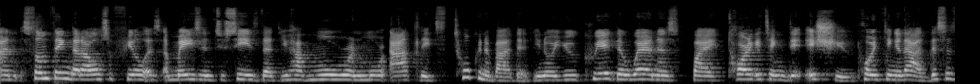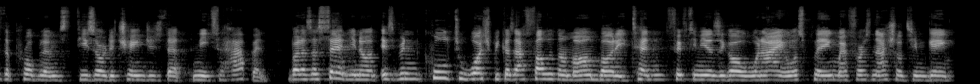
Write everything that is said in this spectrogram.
And something that I also feel is amazing to see is that you have more and more athletes talking about it. You know, you create the awareness by targeting the issue, pointing it out. This is the problems. These are the changes that need to happen. But as I said, you know, it's been cool to watch because I felt it on my own body 10, 15 years ago when I was playing my first national team game.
